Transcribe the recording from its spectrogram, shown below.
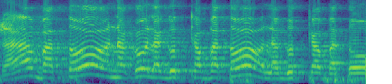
ka, bato! Nako, lagot ka bato! Lagot ka bato!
